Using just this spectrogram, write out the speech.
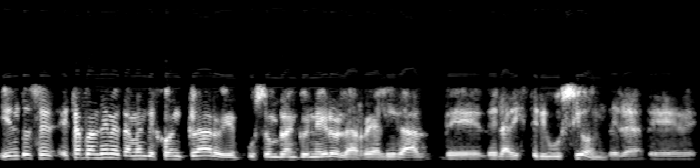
Y entonces esta pandemia también dejó en claro y puso en blanco y negro la realidad de, la distribución de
